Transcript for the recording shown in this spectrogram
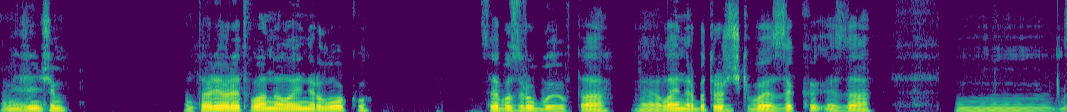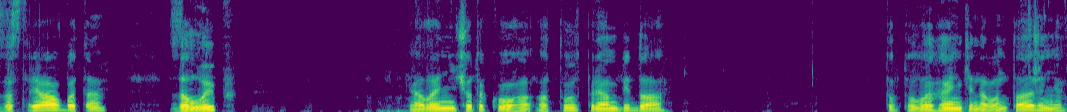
А між іншим, Ontario Red One на лайнер локу це би зробив. Та е, лайнер би трошечки би зак... за... застряв би, та залип. Але нічого такого. А тут прям біда. Тобто легеньке навантаження.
